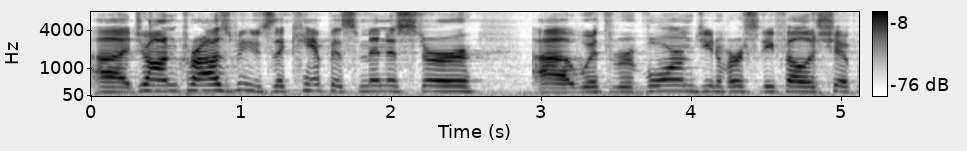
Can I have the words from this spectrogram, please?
uh, John Crosby, who's the campus minister uh, with Reformed University Fellowship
